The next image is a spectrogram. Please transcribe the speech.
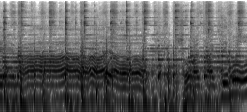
সময় থাকবে মোর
